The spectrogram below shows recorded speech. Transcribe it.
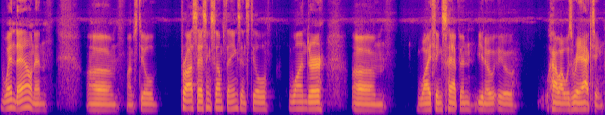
went down. And um, I'm still processing some things and still wonder um, why things happen, you know, how I was reacting.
